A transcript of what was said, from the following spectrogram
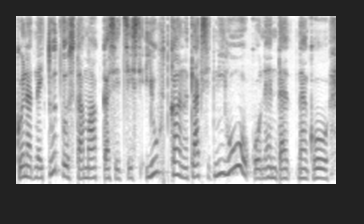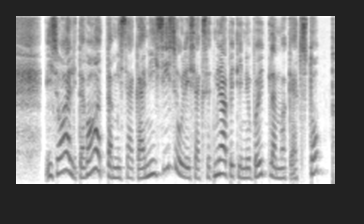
kui nad neid tutvustama hakkasid, siis juht ka, nad läksid nii hoogu nende nagu visuaalide vaatamisega, nii sisuliseks, et mina pidin juba ütlemagi, et stopp,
